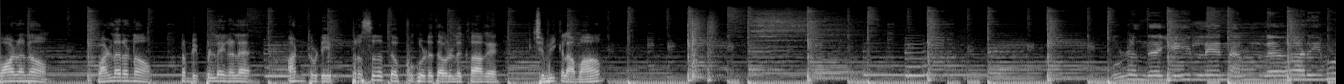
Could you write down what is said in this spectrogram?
வாழணும் வளரணும். நம்முடைய பிள்ளைகளை ஆண்டவருடைய பிரசனத்தை ஒப்பு கொடுத்து அவர்களுக்காக ஜெபிக்கலாமா? குழந்தையில் நல்ல அறிவு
